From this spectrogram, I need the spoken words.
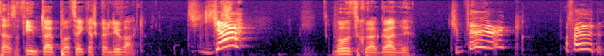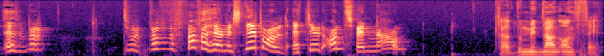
taget så fint tøj på, så ikke jeg skulle være livvagt? Ja, Hvorfor skulle jeg gøre det? det ved jeg ikke. Hvorfor, altså, hvor, du, hvor, hvor, hvorfor hedder man Snebold? Altså, det er jo et åndssvagt navn. Kalder du mit navn åndssvagt?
